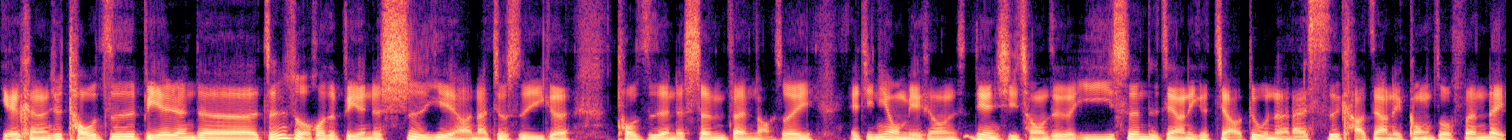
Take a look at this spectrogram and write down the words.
也可能去投资别人的诊所或者别人的事业啊，那就是一个投资人的身份哦。所以，诶，今天我们也可能练习从这个医生的这样的一个角度呢，来思考这样的工作分类。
